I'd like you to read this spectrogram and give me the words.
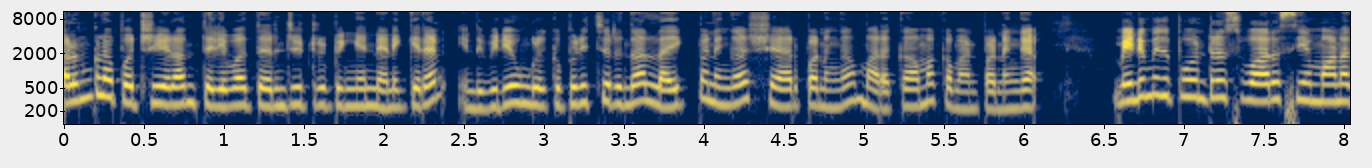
பலன்களை பற்றியெல்லாம் தெளிவாக தெரிஞ்சுட்டு இருப்பீங்கன்னு நினைக்கிறேன். இந்த வீடியோ உங்களுக்கு பிடிச்சிருந்தால் லைக் பண்ணுங்கள் ஷேர் பண்ணுங்கள் மறக்காமல் கமெண்ட் பண்ணுங்கள் மேலும் இது போன்ற சுவாரஸ்யமான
